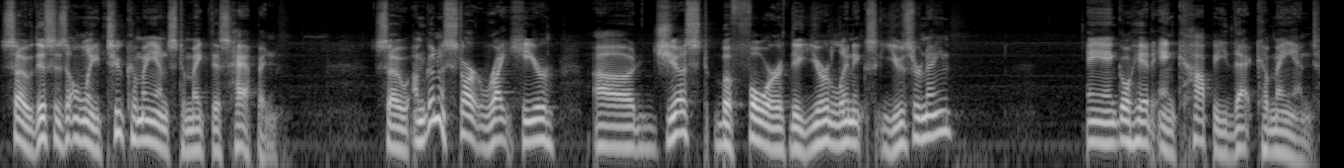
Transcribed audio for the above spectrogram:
So this is only two commands to make this happen. So I'm going to start right here uh, just before the Your Linux username and go ahead and copy that command.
